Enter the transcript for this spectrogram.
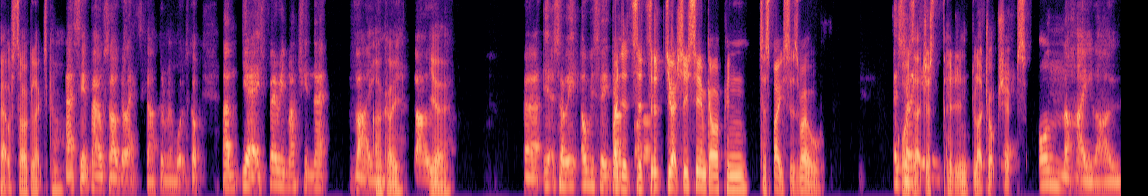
Battlestar Galactica. That's it, Battlestar Galactica. I can't remember what it's called. Um, yeah, it's very much in that vein. Okay. So, Yeah. uh, yeah. So it obviously. It But did, so did you actually see him go up into space as well, so or is that just isn't like drop ships? on the Halo?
